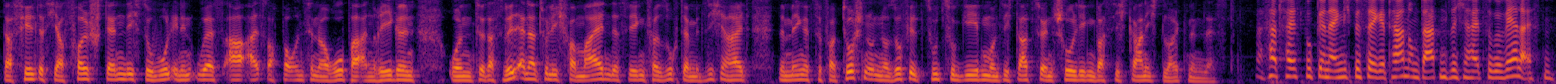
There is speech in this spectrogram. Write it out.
Da fehlt es ja vollständig, sowohl in den USA als auch bei uns in Europa an Regeln. Und das will er natürlich vermeiden. Deswegen versucht er mit Sicherheit eine Menge zu vertuschen und nur so viel zuzugeben und sich dazu entschuldigen, was sich gar nicht leugnen lässt. Was hat Facebook denn eigentlich bisher getan, um Datensicherheit zu gewährleisten?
